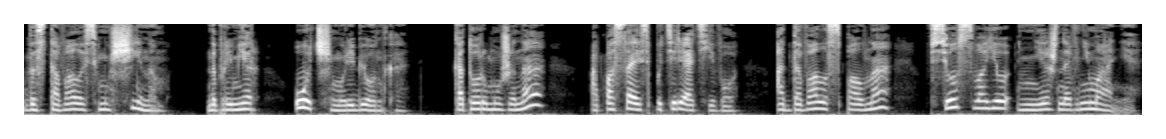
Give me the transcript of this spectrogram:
доставалась мужчинам, например, отчиму ребенка, которому жена, опасаясь потерять его, отдавала сполна все свое нежное внимание,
